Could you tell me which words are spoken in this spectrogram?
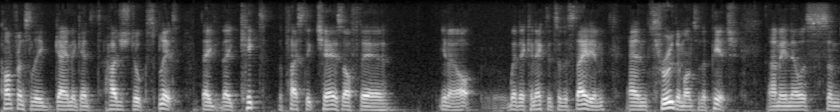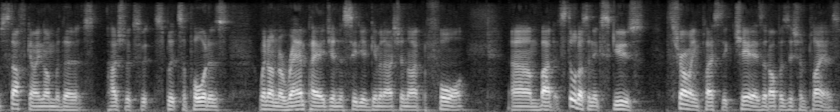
Conference League game against Hajduk Split. They they kicked the plastic chairs off their, you know, where they're connected to the stadium and threw them onto the pitch. I mean, there was some stuff going on with the Hajduk Split supporters. Went on a rampage in the city of Guimarães the night before, um, but it still doesn't excuse throwing plastic chairs at opposition players.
